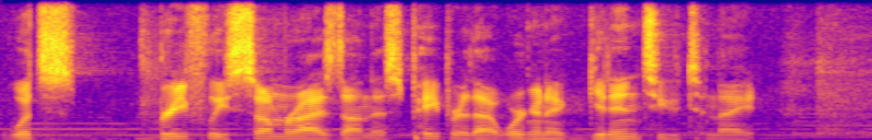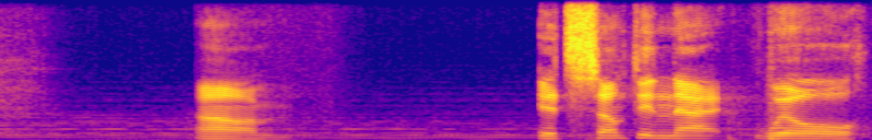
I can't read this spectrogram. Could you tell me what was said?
what's briefly summarized on this paper that we're going to get into tonight. Um, it's something that will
